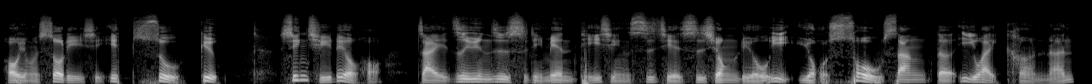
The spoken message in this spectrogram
好用的数字是一四九。星期六吼。在日运日时里面提醒师姐师兄留意有受伤的意外，可能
